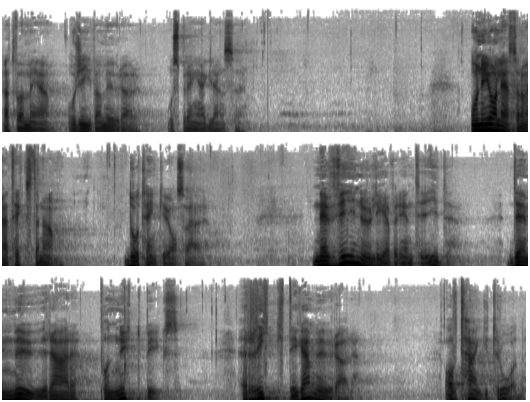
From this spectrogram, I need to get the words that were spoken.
att vara med och riva murar och spränga gränser. Och när jag läser de här texterna, då tänker jag så här. När vi nu lever i en tid där murar på nytt byggs, riktiga murar av taggtråd,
